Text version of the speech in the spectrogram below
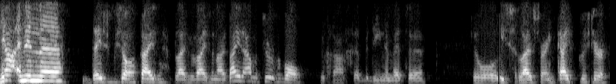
Ja, en in uh, deze bizarre tijden blijven wij vanuit beide amateurvoetbal u graag uh, bedienen met uh, veel liefst luister- en kijkplezier.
